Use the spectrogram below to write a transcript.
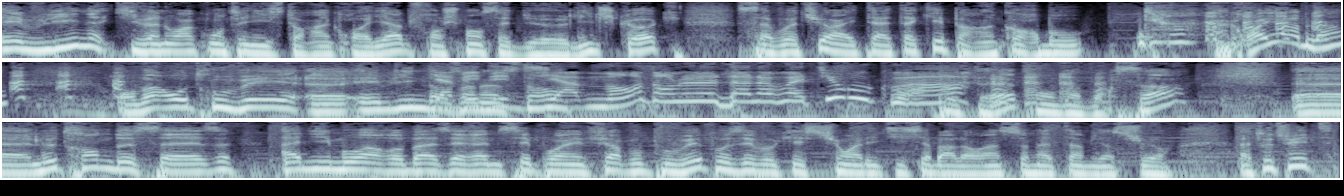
Evelyne qui va nous raconter une histoire incroyable. Franchement, c'est de Hitchcock. Sa voiture a été attaquée par un corbeau. Incroyable, hein? On va retrouver euh, Evelyne Il dans y avait un des instant. diamants dans, le, dans la voiture ou quoi? Peut-être, on va voir ça. Euh, le 32-16, Vous pouvez poser vos questions à Laetitia Barlerin ce matin, bien sûr. À tout de suite.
